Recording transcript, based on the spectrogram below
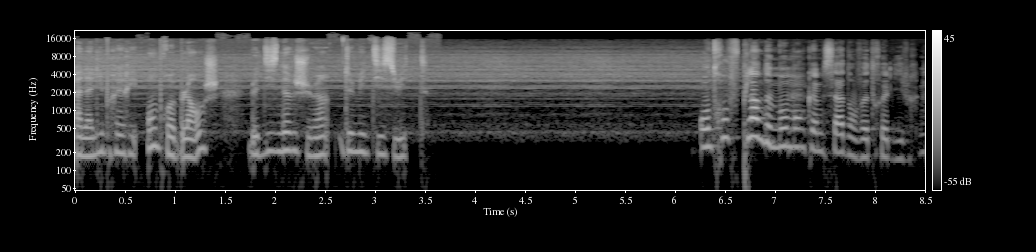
à la librairie Ombre Blanche le 19 juin 2018. On trouve plein de moments comme ça dans votre livre. Mmh.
